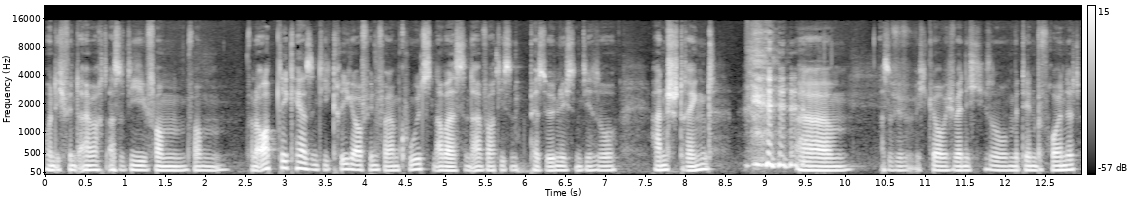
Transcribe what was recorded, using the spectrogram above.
Und ich finde einfach, also die vom, vom, von der Optik her sind die Krieger auf jeden Fall am coolsten, aber es sind einfach, die sind persönlich, sind die so anstrengend. ähm, also ich glaube, ich wäre nicht so mit denen befreundet.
